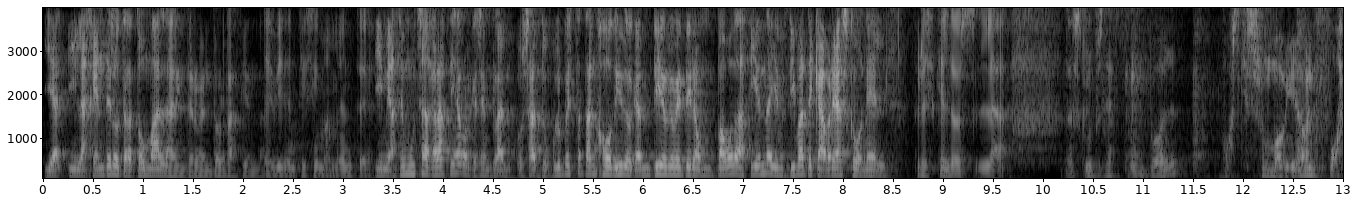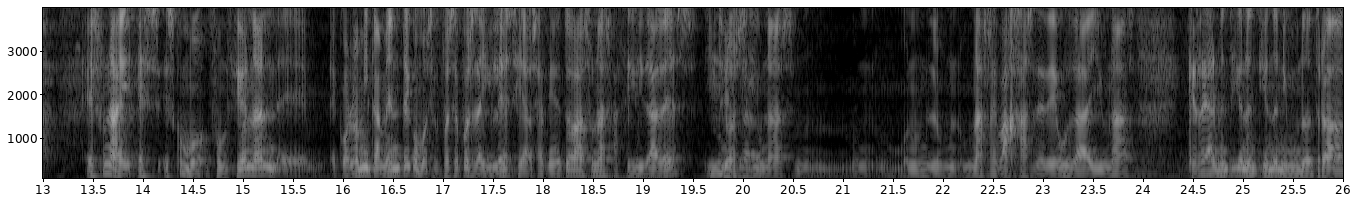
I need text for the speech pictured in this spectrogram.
y, a- y la gente lo trató mal al interventor de Hacienda. Evidentísimamente. Y me hace mucha gracia porque es en plan, o sea, tu club está tan jodido que han tenido que meter a un pavo de Hacienda y encima te cabreas con él. Pero es que los, la- los clubes de fútbol Pues que es un movidón. Es, una, es, es como funcionan eh, económicamente como si fuese pues la iglesia. O sea, tiene todas unas facilidades y, Sí, unos, claro. y unas, mm, un- un- unas rebajas de deuda y unas que realmente yo no entiendo en ningún otro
